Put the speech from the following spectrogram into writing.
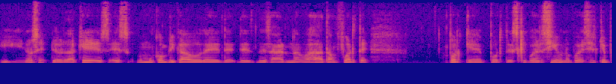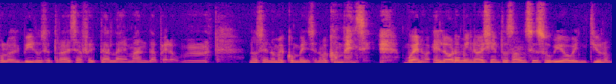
y no sé, de verdad que es, es muy complicado de, de, de, saber una bajada tan fuerte porque por, es que puede sí, uno puede decir que por lo del virus otra vez afectar la demanda, pero mmm, no sé, no me convence, no me convence. Bueno, el oro 1911 subió 21,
